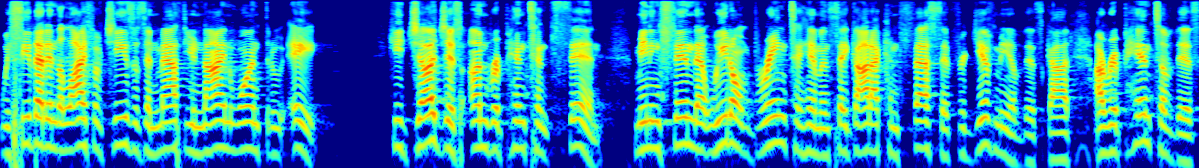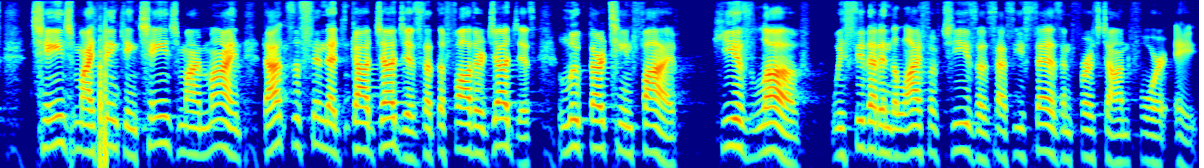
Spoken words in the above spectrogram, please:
We see that in the life of Jesus in Matthew 9 1 through 8. He judges unrepentant sin meaning sin that we don't bring to Him and say, God, I confess it. Forgive me of this, God. I repent of this. Change my thinking, change my mind. That's the sin that God judges, that the Father judges. Luke 13, 5. He is love. We see that in the life of Jesus, as He says in 1 John 4, 8.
